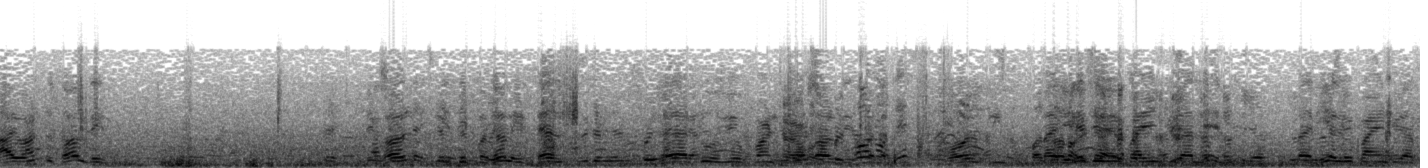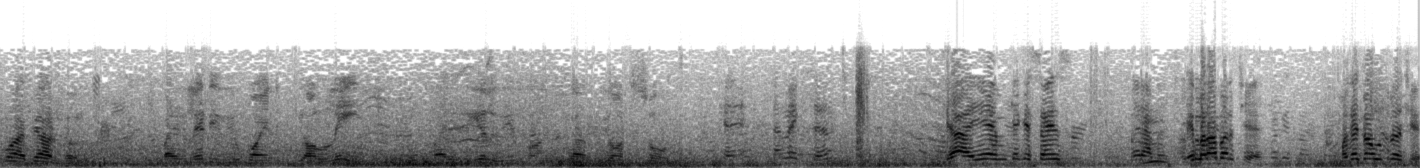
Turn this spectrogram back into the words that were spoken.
I want to solve this. The world is the puzzle itself. There are two viewpoints to solve this Oh, no, puzzle. this. World is By puzzle. relative viewpoint you are Lynn. By real viewpoint you are poor, pure soul. By relative viewpoint, you are lame. By real viewpoint, you are pure soul. Okay, that makes sense. યા એ એમ કે કે સાયન્સ બરાબર એ બરાબર છે મગજમાં ઉતરે છે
